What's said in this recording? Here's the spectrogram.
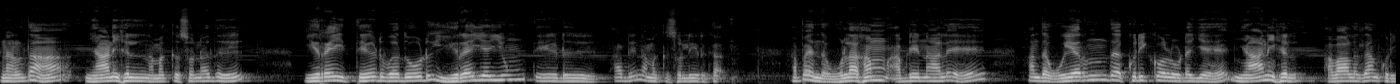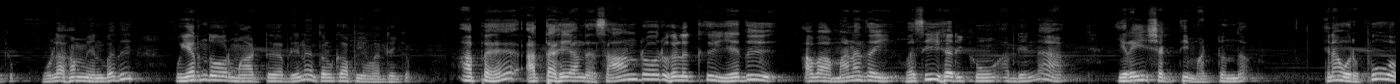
அதனால்தான் ஞானிகள் நமக்கு சொன்னது இறை தேடுவதோடு இறையையும் தேடு அப்படின்னு நமக்கு சொல்லியிருக்கா. அப்போ இந்த உலகம் அப்படின்னாலே அந்த உயர்ந்த குறிக்கோளுடைய ஞானிகள் அவளை தான் குறிக்கும். உலகம் என்பது உயர்ந்தோர் மாட்டு அப்படின்னு தொல்காப்பியம் வர்ணிக்கும். அப்போ அத்தகைய அந்த சான்றோர்களுக்கு எது அவ மனதை வசீகரிக்கும் அப்படின்னா இறை சக்தி மட்டும்தான். ஏன்னா ஒரு பூவை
